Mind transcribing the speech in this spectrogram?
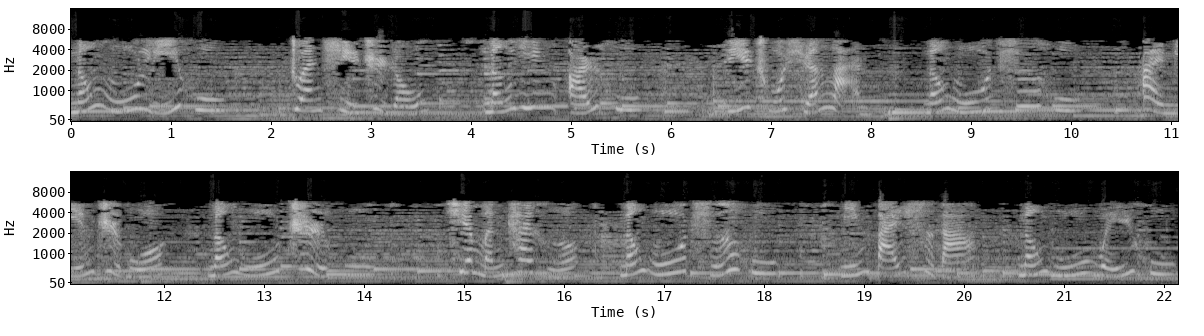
能无离乎？专气致柔，能婴儿乎？涤除玄览，能无疵乎？爱民治国，能无智乎？天门开合，能无雌乎？明白四达，能无为乎？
